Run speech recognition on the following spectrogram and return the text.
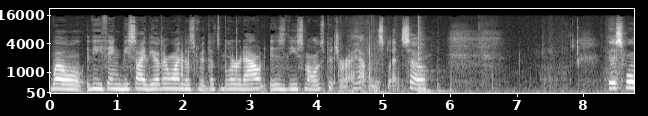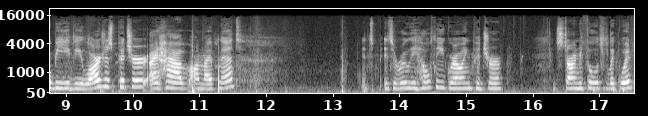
well, the thing beside the other one that's that's blurred out is the smallest pitcher I have on this plant. So this will be the largest pitcher I have on my plant. It's it's a really healthy growing pitcher, starting to fill with liquid.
